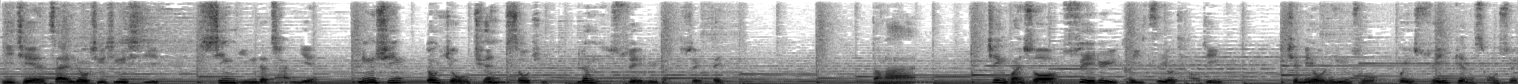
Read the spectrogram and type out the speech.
一切在六星星系经营的产业，明勋都有权收取任意税率的税费。当然，尽管说税率可以自由调定，却没有领主会随便的收税。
